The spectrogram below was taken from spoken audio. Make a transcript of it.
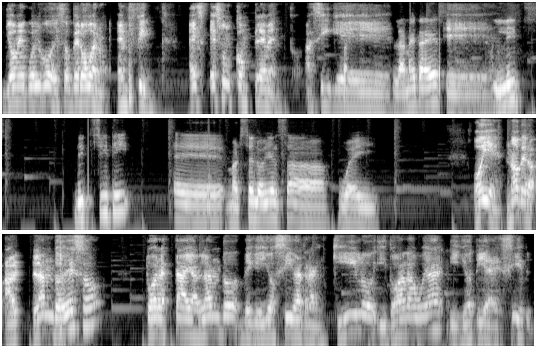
Yo me cuelgo de eso, pero bueno, en fin, es, es un complemento. Así que, La meta es eh, Leeds, Leeds City, eh, Marcelo Bielsa, güey. oye, no, pero hablando de eso, tú ahora estás hablando de que yo siga tranquilo y toda la weá, y yo te iba a decir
